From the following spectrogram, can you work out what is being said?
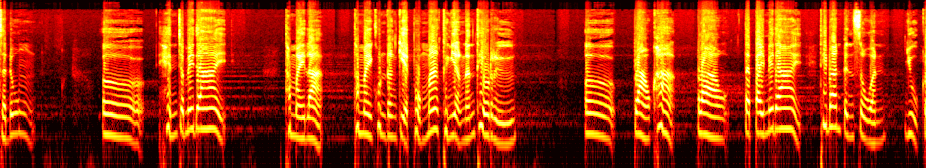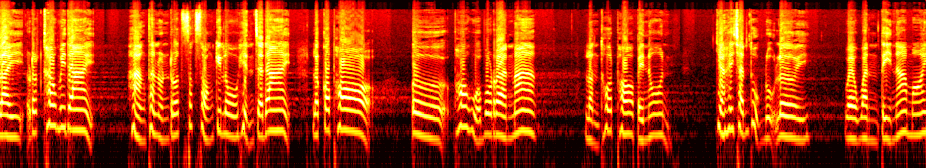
สะดุ้ง เออ เห็นจะไม่ได้ทำไมล่ะทำไมคุณรังเกียจผมมากถึงอย่างนั้นเทียวหรือ เออ เปล่าค่ะ เปล่า แต่ไปไม่ได้ ที่บ้านเป็นสวน อยู่ไกล รถเข้าไม่ได้ ห่างถนนรถสักสองกิโลเห็นจะได้ แล้วก็พ่อ เออ พ่อหัวโบราณมาก หล่อนโทษพ่อไปโน่น อย่าให้ฉันถูกดุเลย แวววันตีหน้าม้อย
